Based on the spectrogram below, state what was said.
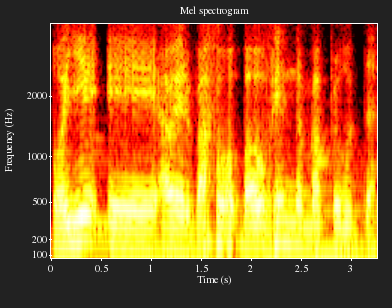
Oye, eh, a ver, vamos, vamos viendo más preguntas.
